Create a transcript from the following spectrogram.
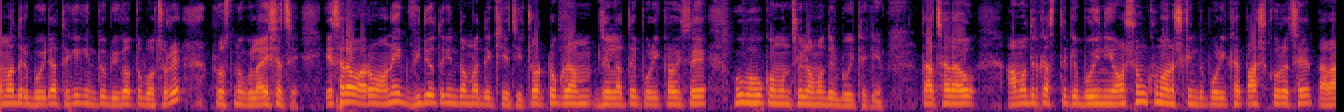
আমাদের বইটা থেকে কিন্তু বিগত বছরে প্রশ্নগুলো এসেছে। এছাড়াও আরও অনেক ভিডিওতে কিন্তু আমরা দেখিয়েছি, চট্টগ্রাম জেলাতে পরীক্ষা হয়েছে, হুবহু কমন ছিল আমাদের বই থেকে। তাছাড়াও আমাদের কাছ থেকে বই নিয়ে অসংখ্য মানুষ কিন্তু পরীক্ষায় পাশ করেছে, তারা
